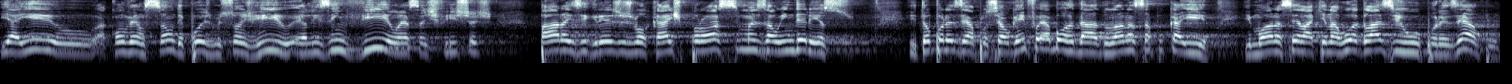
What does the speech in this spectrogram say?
E aí a convenção, depois Missões Rio, eles enviam essas fichas para as igrejas locais próximas ao endereço. Então, por exemplo, se alguém foi abordado lá na Sapucaí e mora, sei lá, aqui na rua Glaziú, por exemplo,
